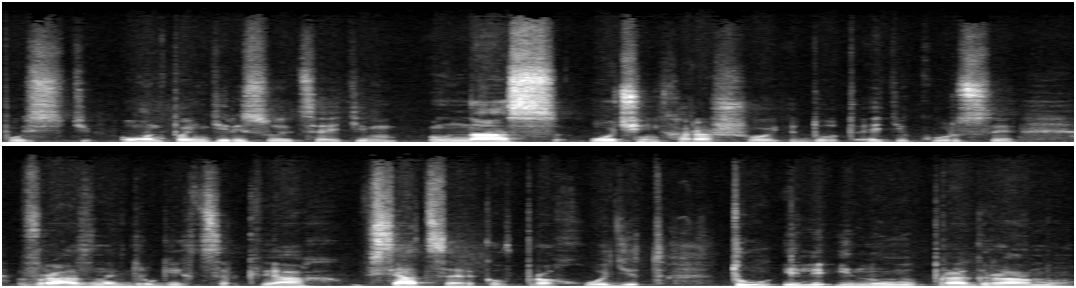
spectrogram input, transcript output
пусть он поинтересуется этим. У нас очень хорошо идут эти курсы в разных других церквях. Вся церковь проходит ту или иную программу.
